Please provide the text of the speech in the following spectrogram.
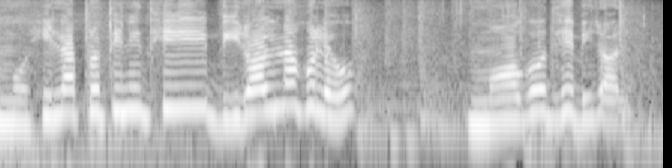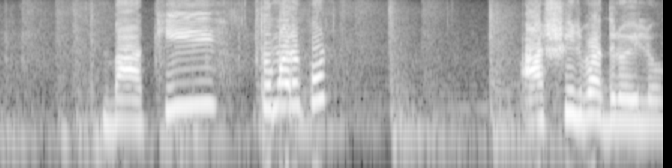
মহিলা প্রতিনিধি বিরল না হলেও মগধে বিরল। বাকি তোমার ওপর আশীর্বাদ রইল।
